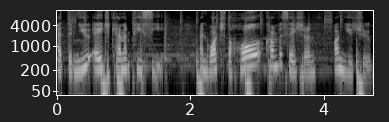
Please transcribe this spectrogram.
at the New Age Canna PC and watch the whole conversation on YouTube.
